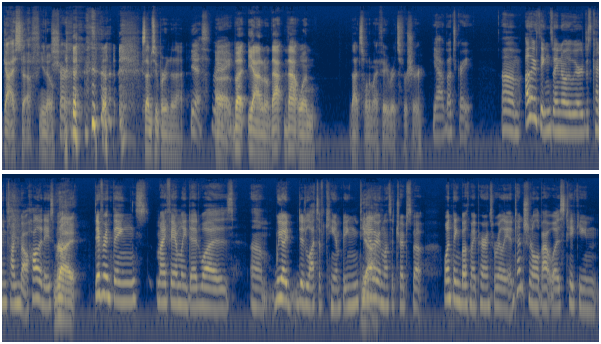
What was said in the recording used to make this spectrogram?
guy stuff you know Sure. because I'm super into that. Yes. Uh, but yeah, I don't know that that one. That's one of my favorites for sure. yeah, that's great. Um, other things I know we were just kind of talking about holidays, but Right. different things my family did was um, we uh, did lots of camping together Yeah. and lots of trips. But one thing both my parents were really intentional about was taking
